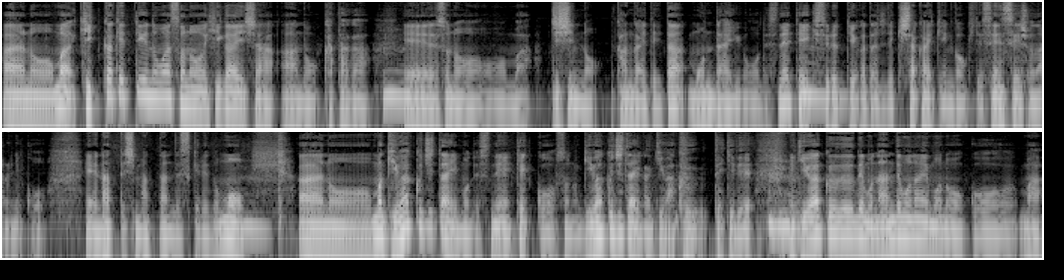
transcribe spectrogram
あのまあきっかけっていうのはその被害者あの方が、うん、えー、そのまあ自身の考えていた問題をですね提起するっていう形で記者会見が起きてセンセーショナルにこう、えー、なってしまったんですけれども、うん、あのまあ、疑惑自体もですね結構その疑惑自体が疑惑的で、うん、疑惑でも何でもないものをこう、まあ、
